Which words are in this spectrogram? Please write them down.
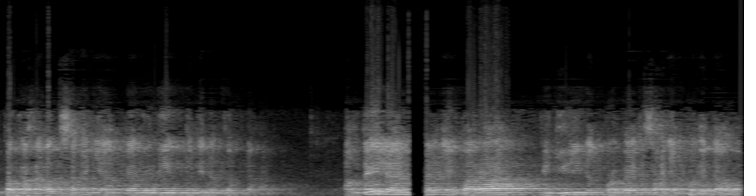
ipagkakalap sa kanya. Pero hindi ito tinanggap lahat. Ang dahilan ay para pigilin ng propeta sa kanyang pagdadawa.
